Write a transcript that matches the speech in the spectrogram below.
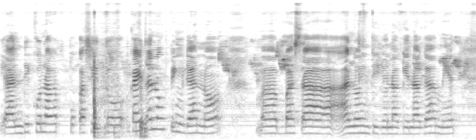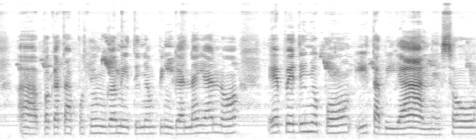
Yan, hindi ko na po kasi to kahit anong pinggan, no? Basta, ano, hindi nyo na ginagamit. Ah, pagkatapos yung gamitin yung pinggan na yan, no? Eh, pwede nyo pong itabi yan. So,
